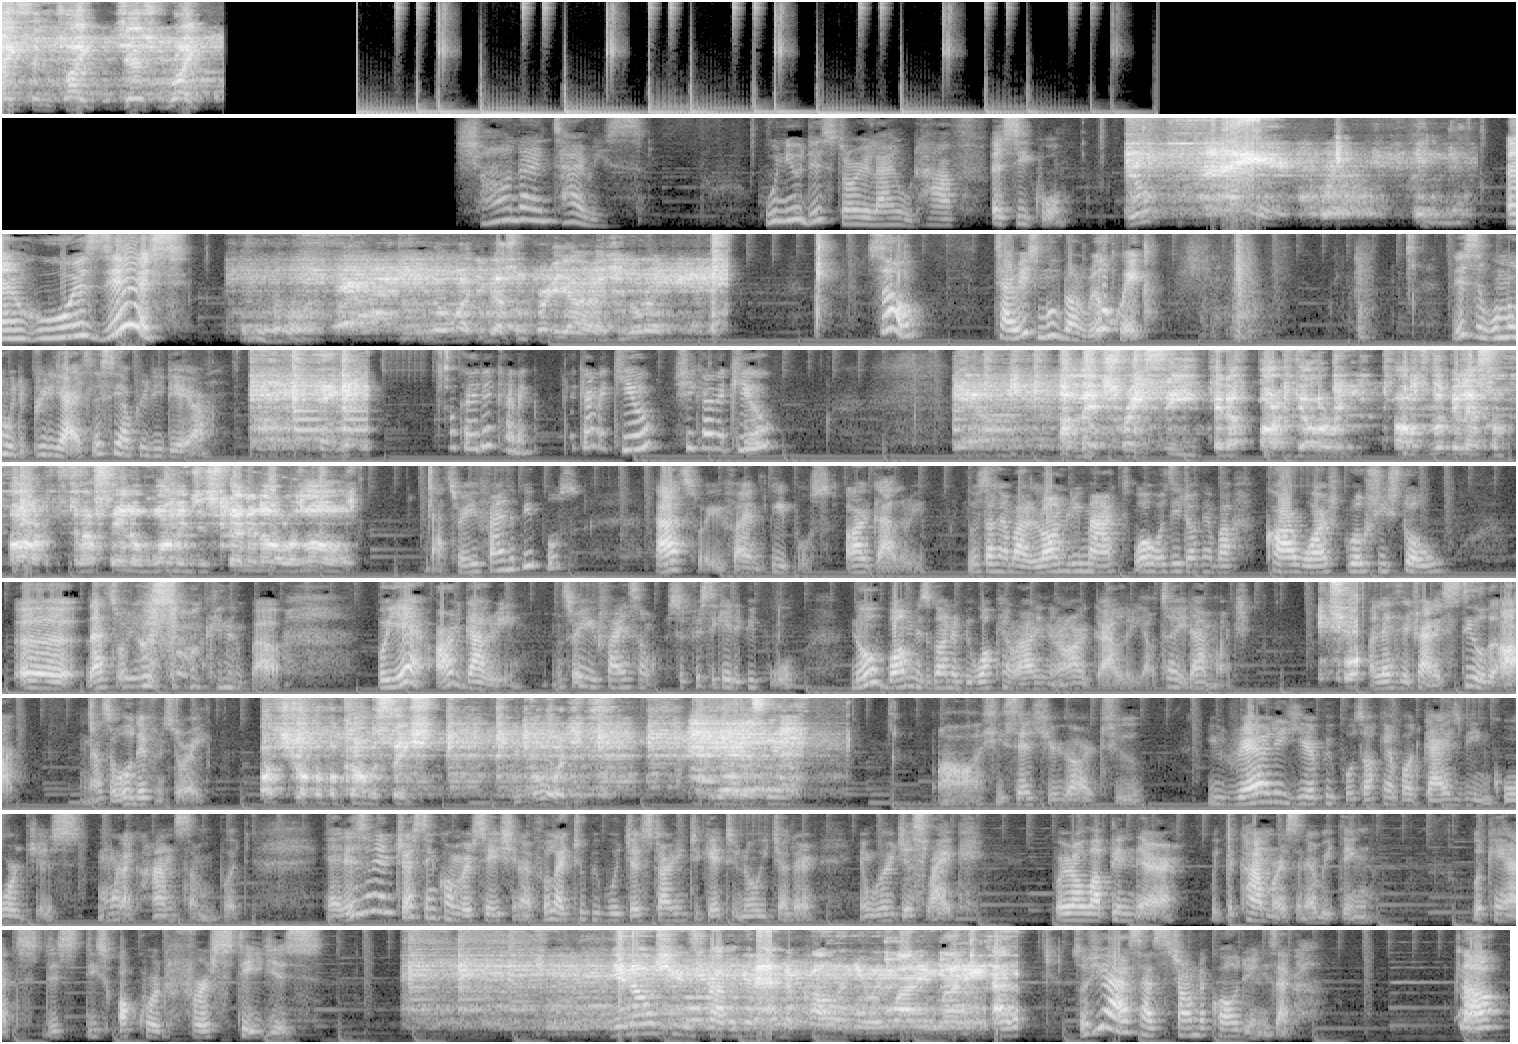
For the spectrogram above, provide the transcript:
Nice and tight, just right. Chanda and Tyrice. Who knew this storyline would have a sequel? And who is this? You know what? You got some pretty eyes. You know that? So, Tyrice moved on real quick. This is a woman with the pretty eyes. Let's see how pretty they are. Okay, they kind of they kind of cute. She kind of cute. Yeah. I met Tracy at an art gallery. I was looking at some art and I seen a woman just standing all alone. That's where you find the peoples. That's where you find the peoples. Art gallery. He was talking about laundromat. What was he talking about? Car wash, grocery store. Uh, that's what he was talking about. But yeah, art gallery. That's where you find some sophisticated people. No bum is gonna be walking around in an art gallery. I'll tell you that much. Unless they're trying to steal the art. That's a whole different story. I struck up a conversation. You gorgeous. Yeah, too. Oh, she says you are too. You rarely hear people talking about guys being gorgeous, more like handsome. But yeah, this is an interesting conversation. I feel like two people just starting to get to know each other, and we're just like, we're all up in there with the cameras and everything, looking at this these awkward first stages. You know she's probably gonna end up calling you and wanting money. So she asks, "Has Chanda called you?" And he's like, "No."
